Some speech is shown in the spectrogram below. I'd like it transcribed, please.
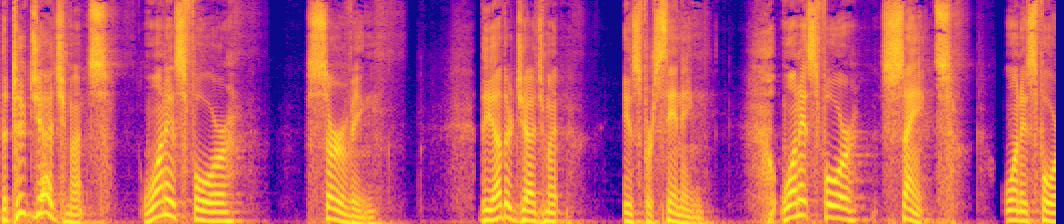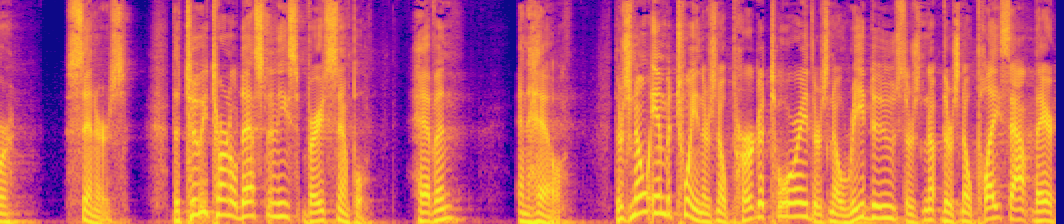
The two judgments one is for serving, the other judgment is for sinning. One is for saints, one is for sinners. The two eternal destinies, very simple heaven and hell. There's no in between. There's no purgatory. There's no redos. There's no, there's no place out there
